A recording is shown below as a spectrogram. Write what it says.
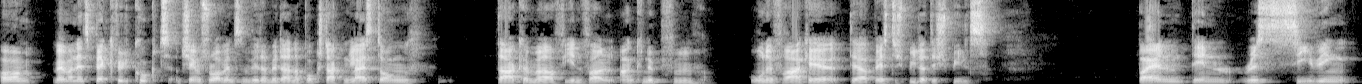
Ähm, wenn man ins Backfield guckt, James Robinson wieder mit einer bockstarken Leistung. Da können wir auf jeden Fall anknüpfen. Ohne Frage der beste Spieler des Spiels. Bei den Receiving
